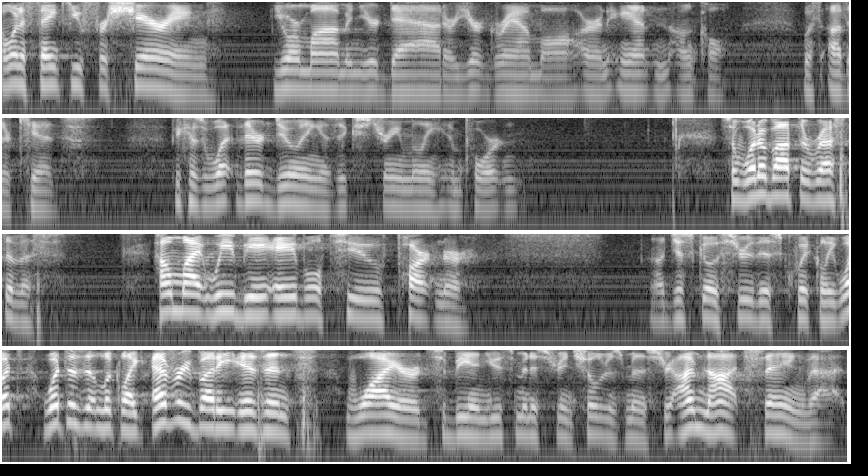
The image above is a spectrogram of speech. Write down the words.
I want to thank you for sharing your mom and your dad or your grandma or an aunt and uncle with other kids because what they're doing is extremely important. So, what about the rest of us? How might we be able to partner? I'll just go through this quickly. What, what does it look like? Everybody isn't wired to be in youth ministry and children's ministry. I'm not saying that.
